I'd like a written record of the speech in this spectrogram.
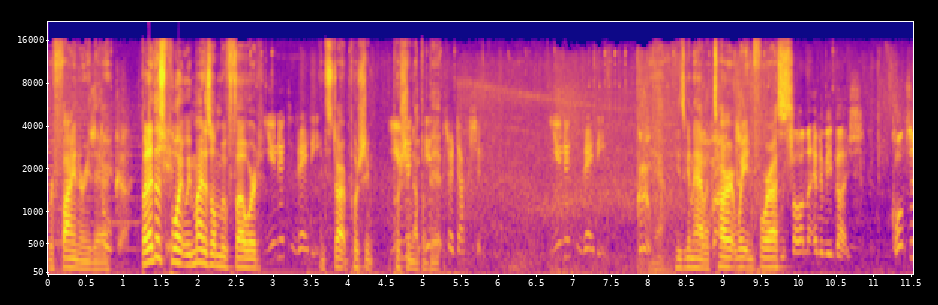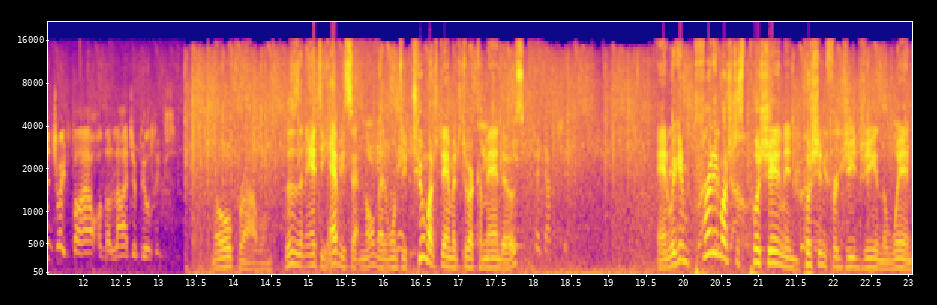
refinery there. Stalker. But at this point, we might as well move forward Unit ready. and start pushing pushing Unit up a bit. Unit ready. Group. Yeah, he's gonna have a turret waiting for We us. found the enemy base. Concentrate fire on the larger buildings. No problem. This is an anti-heavy sentinel that won't do too much damage to our commandos. And we can pretty much just push in and push in for GG in the win.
